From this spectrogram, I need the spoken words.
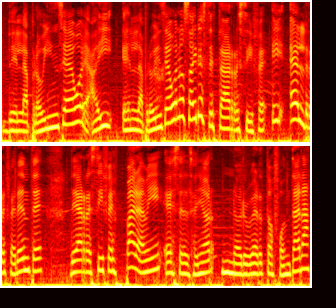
de la provincia de Buenos ahí en la provincia de Buenos Aires está Arrecife y el referente de Arrecifes para mí es el señor Norberto Fontana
